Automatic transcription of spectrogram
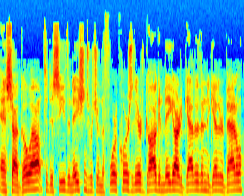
and shall go out to deceive the nations which are in the four quarters of the earth, Gog and Magog, to gather them together to battle,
